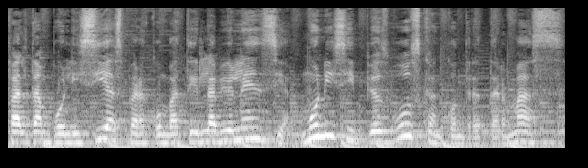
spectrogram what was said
Faltan policías para combatir la violencia. Municipios buscan contratar más.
